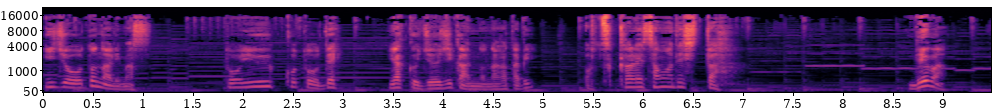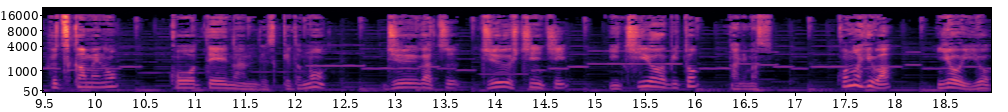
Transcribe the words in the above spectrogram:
以上となります。ということで、約10時間の長旅、お疲れ様でした。では、2日目の工程なんですけども、10月17日日曜日となります。この日はいよいよ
